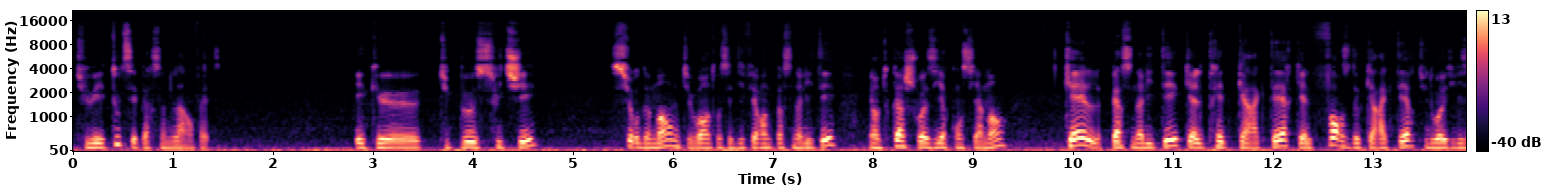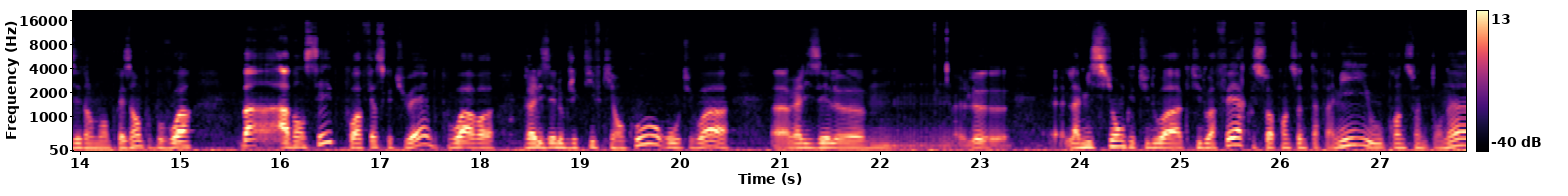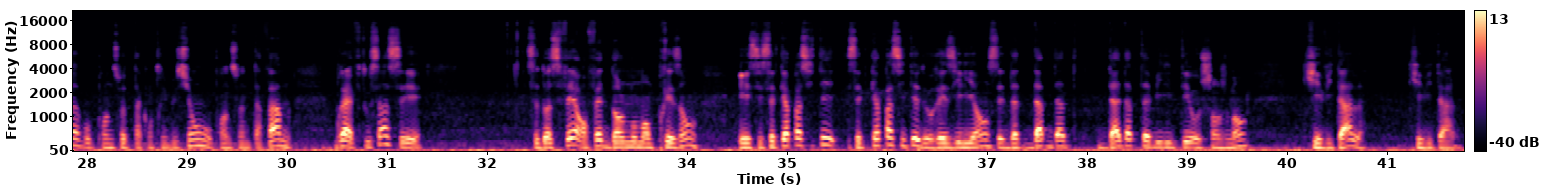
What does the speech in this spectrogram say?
tu es toutes ces personnes-là en fait. Et que tu peux switcher sur demande, tu vois, entre ces différentes personnalités, et en tout cas choisir consciemment quelle personnalité, quel trait de caractère, quelle force de caractère tu dois utiliser dans le moment présent pour pouvoir ben, avancer, pour pouvoir faire ce que tu aimes, pour pouvoir euh, réaliser l'objectif qui est en cours, ou tu vois, euh, réaliser le, le, la mission que tu, dois, que tu dois faire, que ce soit prendre soin de ta famille, ou prendre soin de ton œuvre, ou prendre soin de ta contribution, ou prendre soin de ta femme. Bref, tout ça, c'est ça doit se faire en fait dans le moment présent et c'est cette capacité, cette capacité de résilience et d'adaptabilité au changement qui est vitale. Qui est vitale.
